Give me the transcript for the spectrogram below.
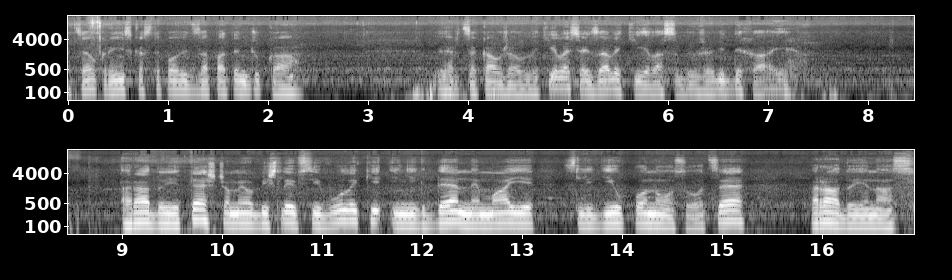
А це українська степова від Запатенджука. Від Герцака вже влетілася і залетіла собі, вже віддихає. Радує те, що ми обійшли всі вулики і ніде немає слідів поносу. Оце радує нас.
